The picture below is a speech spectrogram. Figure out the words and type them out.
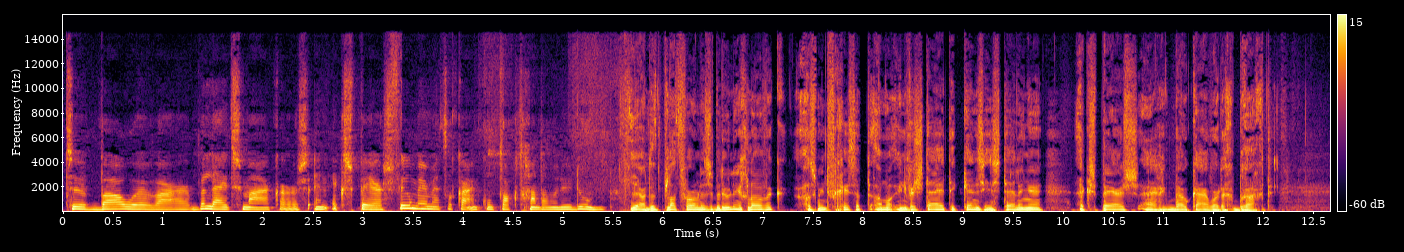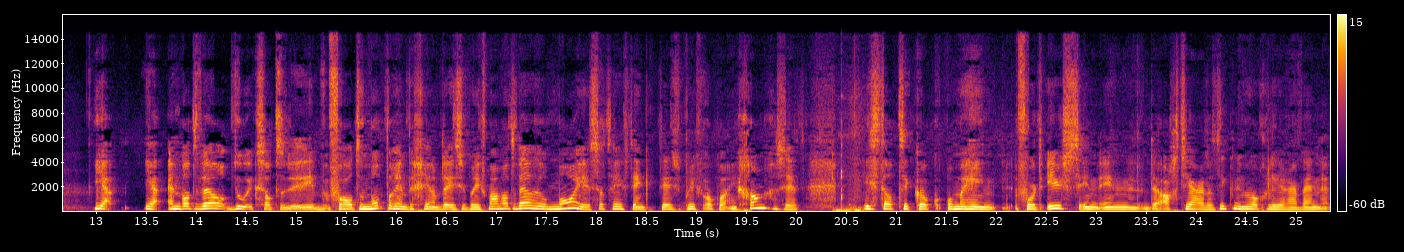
te bouwen waar beleidsmakers en experts veel meer met elkaar in contact gaan dan we nu doen. Ja, dat platform is de bedoeling, geloof ik, als ik me niet vergis, dat allemaal universiteiten, kennisinstellingen, experts eigenlijk bij elkaar worden gebracht. Ja, ja, en wat wel, doe ik zat vooral te mopperen in het begin op deze brief, maar wat wel heel mooi is, dat heeft denk ik deze brief ook wel in gang gezet, is dat ik ook om me heen voor het eerst in, in de acht jaar dat ik nu hoogleraar ben,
